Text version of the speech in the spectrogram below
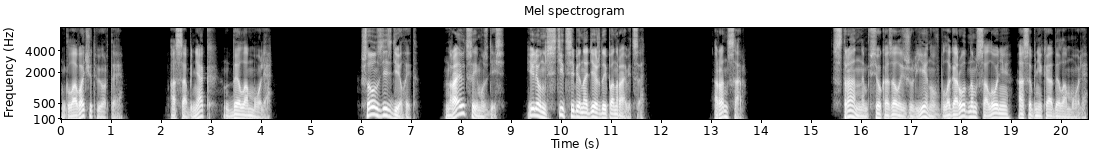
Глава четвертая. Особняк Дела Моля. Что он здесь делает? Нравится ему здесь? Или он льстит себе надеждой понравиться? Рансар. Странным все казалось Жульену в благородном салоне особняка Дела Моля.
